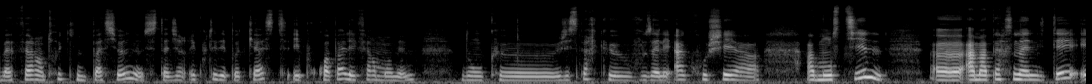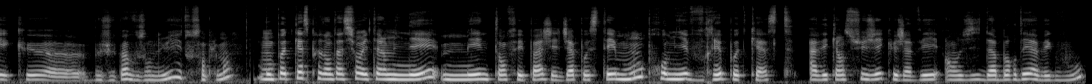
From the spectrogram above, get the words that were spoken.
bah, faire un truc qui me passionne, c'est-à-dire écouter des podcasts et pourquoi pas les faire moi-même. Donc euh, j'espère que vous allez accrocher à, mon style, euh, à ma personnalité et que euh, bah, je ne vais pas vous ennuyer tout simplement. Mon podcast présentation est terminé, mais ne t'en fais pas, j'ai déjà posté mon premier vrai podcast avec un sujet que j'avais envie d'aborder avec vous.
